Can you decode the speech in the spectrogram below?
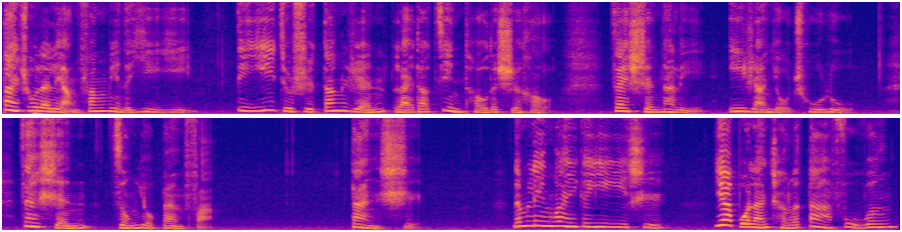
带出了两方面的意义。第一，就是当人来到尽头的时候，在神那里依然有出路，在神总有办法。但是，那么另外一个意义是，亚伯兰成了大富翁，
